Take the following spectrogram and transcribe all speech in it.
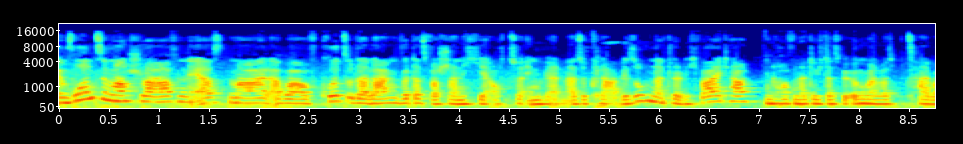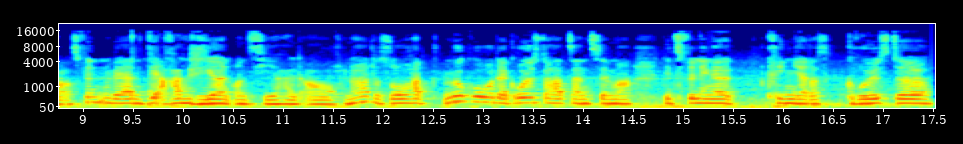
im Wohnzimmer schlafen erstmal, aber auf kurz oder lang wird das wahrscheinlich hier auch zu eng werden. Also klar, wir suchen natürlich weiter und hoffen natürlich, dass wir irgendwann was Bezahlbares finden werden. Wir arrangieren uns hier halt auch. Ne? Das so hat Mirko, der Größte, hat sein Zimmer. Die Zwillinge kriegen ja das größte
